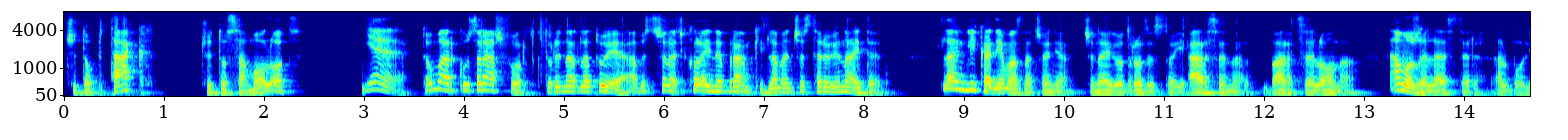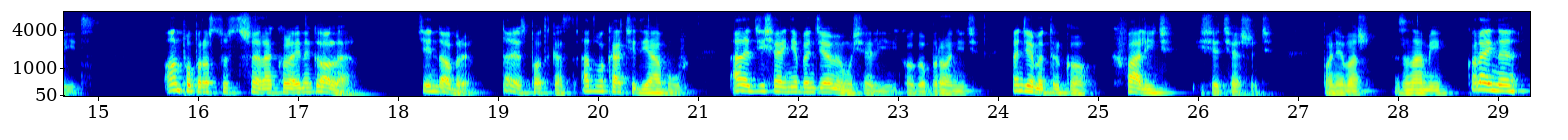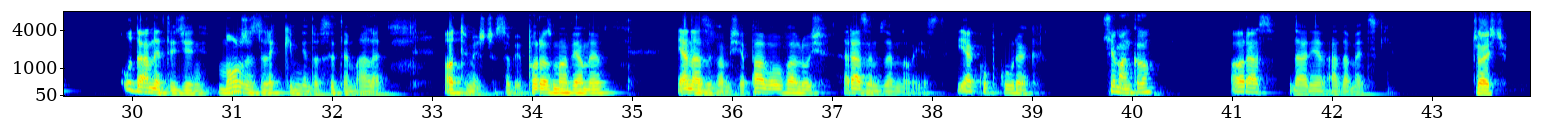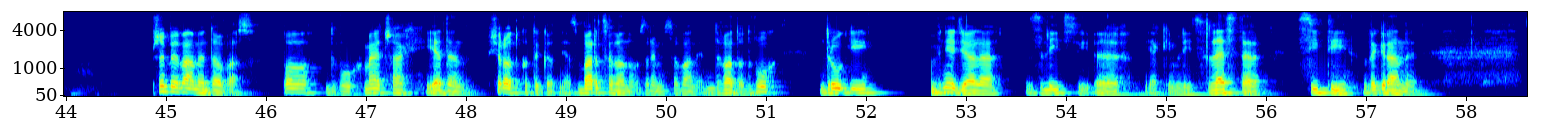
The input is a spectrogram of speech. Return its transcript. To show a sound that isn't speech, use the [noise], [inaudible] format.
Czy to ptak? Czy to samolot? Nie, to Marcus Rashford, który nadlatuje, aby strzelać kolejne bramki dla Manchester United. Dla Anglika nie ma znaczenia, czy na jego drodze stoi Arsenal, Barcelona, a może Leicester albo Leeds. On po prostu strzela kolejne gole. Dzień dobry, to jest podcast Adwokaci Diabłów, ale dzisiaj nie będziemy musieli nikogo bronić. Będziemy tylko chwalić i się cieszyć, ponieważ za nami kolejny udany tydzień, może z lekkim niedosytem, ale o tym jeszcze sobie porozmawiamy. Ja nazywam się Paweł Waluś, razem ze mną jest Jakub Kurek. Siemanko. Oraz Daniel Adamecki. Cześć. Przybywamy do Was po dwóch meczach. Jeden w środku tygodnia z Barceloną zremisowany 2 do 2, drugi w niedzielę z Leeds, yy, jakim Leeds? Leicester City wygrany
